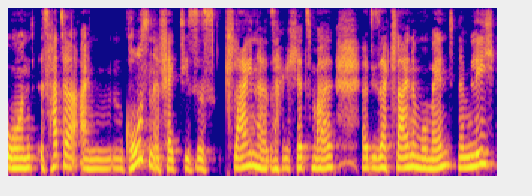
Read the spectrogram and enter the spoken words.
und es hatte einen großen Effekt, dieses kleine, sage ich jetzt mal, äh, dieser kleine Moment, nämlich,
